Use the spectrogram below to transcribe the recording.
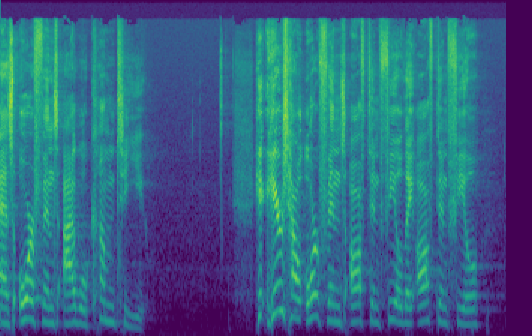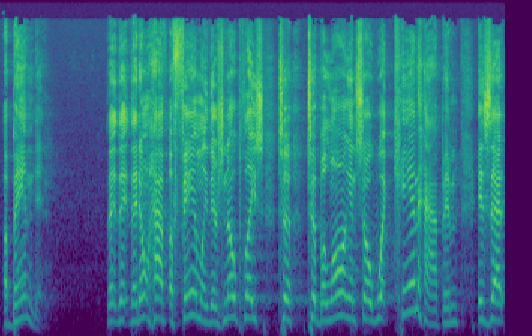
as orphans i will come to you here's how orphans often feel they often feel abandoned they, they, they, don't have a family. There's no place to, to belong. And so, what can happen is that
